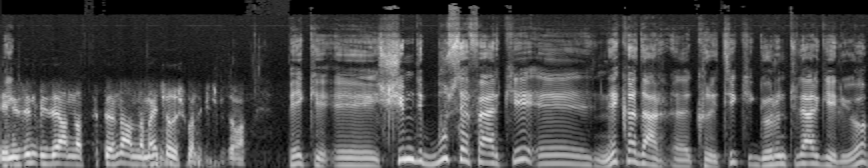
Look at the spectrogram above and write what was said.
Denizin bize anlattıklarını anlamaya çalışmadık hiçbir zaman. Peki e, şimdi bu seferki e, ne kadar e, kritik görüntüler geliyor.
